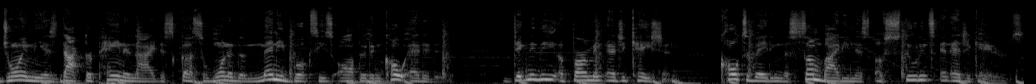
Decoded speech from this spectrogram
Join me as Dr. Payne and I discuss one of the many books he's authored and co edited Dignity Affirming Education Cultivating the Somebodyness of Students and Educators.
